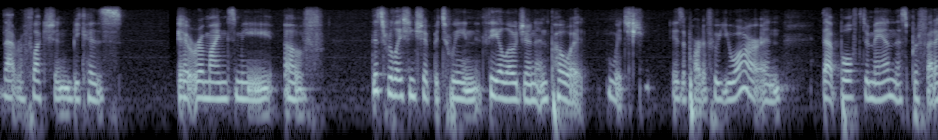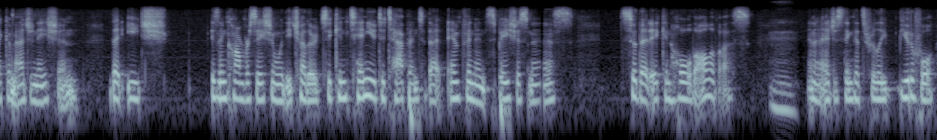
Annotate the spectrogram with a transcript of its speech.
that reflection because it reminds me of this relationship between theologian and poet, which is a part of who you are, and that both demand this prophetic imagination that each is in conversation with each other to continue to tap into that infinite spaciousness so that it can hold all of us. Mm. And I just think that's really beautiful.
